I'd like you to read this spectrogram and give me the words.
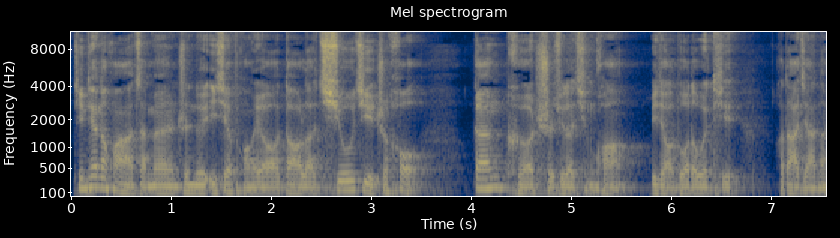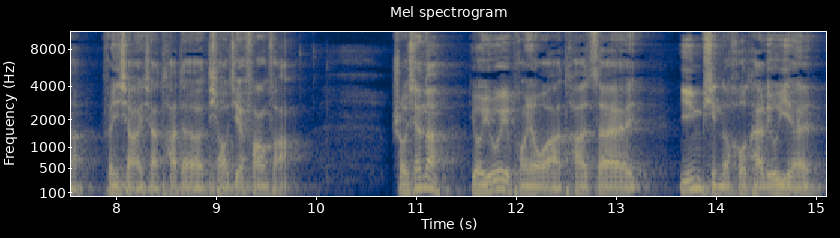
今天的话，咱们针对一些朋友到了秋季之后干咳持续的情况比较多的问题，和大家呢分享一下他的调节方法。首先呢，有一位朋友啊，他在音频的后台留言，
